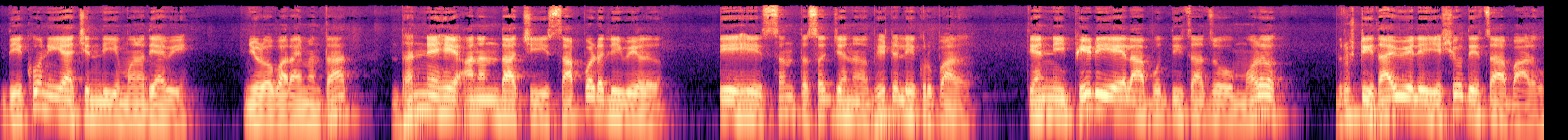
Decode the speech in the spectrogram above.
देखोनी या चिंदी मन द्यावे. निळोबाराय म्हणतात धन्य हे आनंदाची सापडली वेळ ते हे संत सज्जन भेटले कृपाळ. त्यांनी फेड येला बुद्धीचा जो मळ दृष्टी दाविले यशोदेचा बाळ हो.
